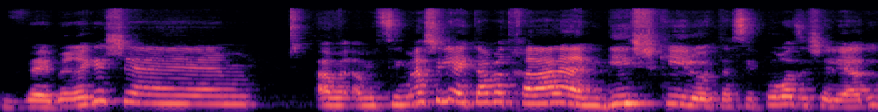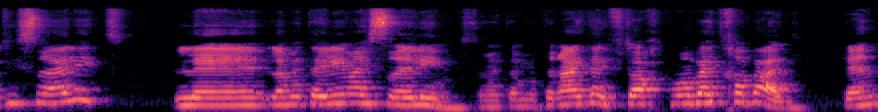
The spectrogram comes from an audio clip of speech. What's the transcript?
וברגע שהמשימה שלי הייתה בהתחלה להנגיש כאילו את הסיפור הזה של יהדות ישראלית למטיילים הישראלים, זאת אומרת המטרה הייתה לפתוח כמו בית חב"ד, כן?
